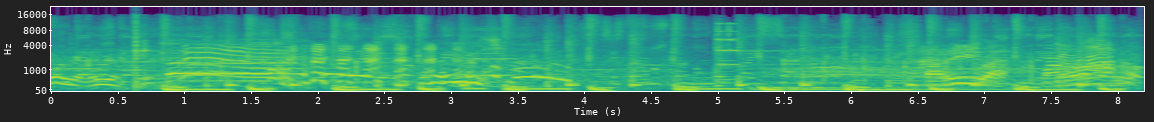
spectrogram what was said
Muy bien, muy bien. Para arriba, para abajo,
